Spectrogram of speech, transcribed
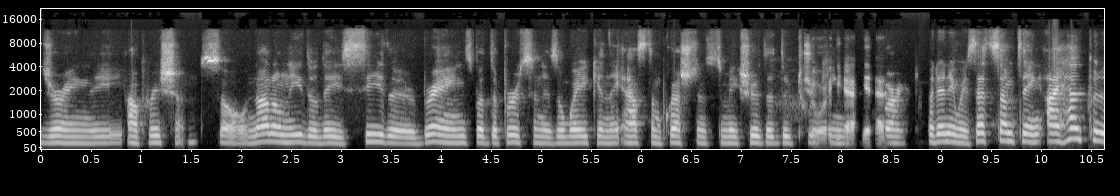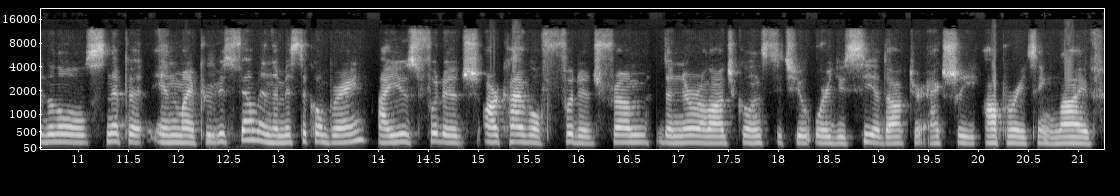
during the operation. So not only do they see their brains, but the person is awake and they ask them questions to make sure that they're Sure, yeah, yeah. Or- But anyways, that's something I had put a little snippet in my previous mm. film in the mystical brain. I used footage, archival footage from the Neurological Institute where you see a doctor actually operating live,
